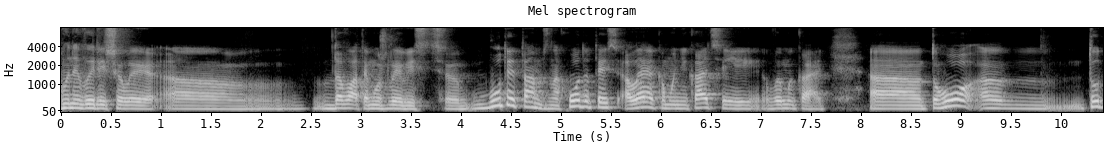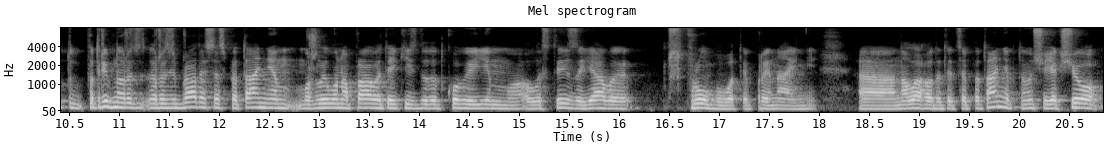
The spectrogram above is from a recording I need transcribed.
Вони вирішили е, давати можливість бути там, знаходитись, але комунікації вимикають. Е, того е, тут потрібно роз- розібратися з питанням, можливо, направити якісь додаткові їм листи, заяви, спробувати принаймні е, налагодити це питання, тому що якщо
